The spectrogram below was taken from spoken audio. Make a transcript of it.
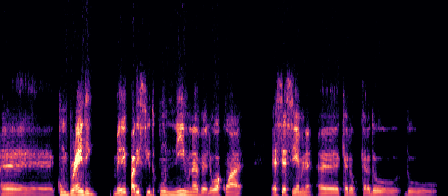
é, com branding meio parecido com o NIM, né, velho? Ou com a SSM, né? É, que, era, que era do, do,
